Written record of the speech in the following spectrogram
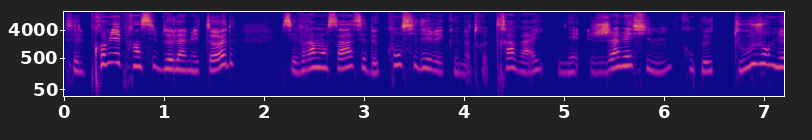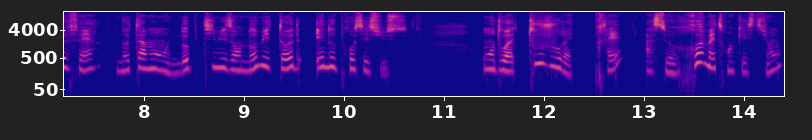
C'est le premier principe de la méthode. C'est vraiment ça, c'est de considérer que notre travail n'est jamais fini, qu'on peut toujours mieux faire, notamment en optimisant nos méthodes et nos processus. On doit toujours être prêt à se remettre en question,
